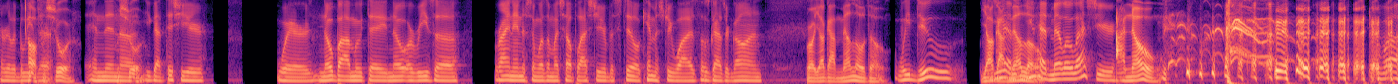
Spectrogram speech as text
I really believe Oh, that. for sure. And then uh, sure. you got this year where no Mbah a Moute, no Ariza, Ryan Anderson wasn't much help last year, but still chemistry wise, those guys are gone. Bro, y'all got Melo though. We do. Y'all got had, Melo. You had Melo last year. I know. Come on.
